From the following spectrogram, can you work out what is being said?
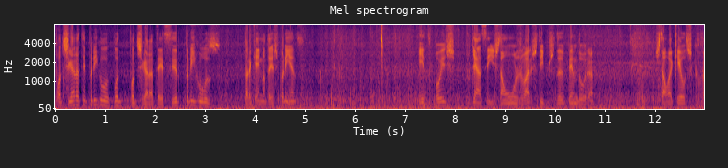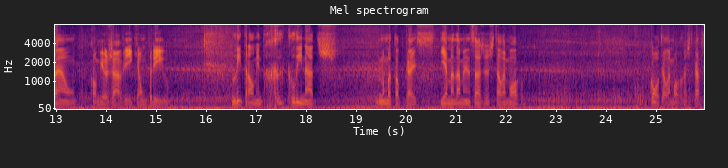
pode chegar a ter perigo, pode, pode chegar até ser perigoso para quem não tem experiência. E depois, porque assim, estão os vários tipos de pendura. Estão aqueles que vão, como eu já vi que é um perigo, literalmente reclinados numa top case e a mandar mensagens de telemóvel. Com o telemóvel neste caso.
